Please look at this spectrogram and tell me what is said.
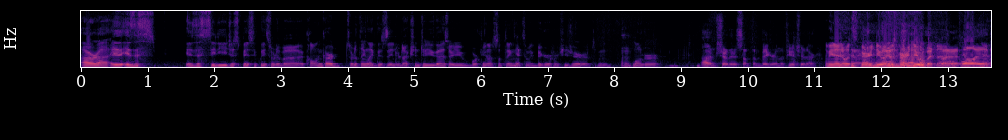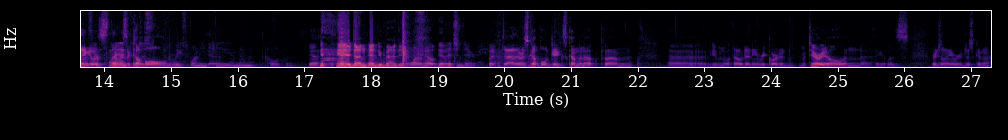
Uh, is, is this is this CD just basically sort of a calling card sort of thing? Like this is the introduction to you guys? Are you working on something Yeah. something bigger for future or something longer? I'm sure there's something bigger in the future there. I mean, I know it's very new. I know it's very new, but, uh, But, well, I Yeah, think it was there was a plan to just couple. Release one EP yeah. and then call it quits. Yeah, yeah, done a new band. Yeah, one and out. Legendary. But uh, there was a couple of gigs coming up, um, uh, even without any recorded material. And I think it was originally we were just going to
